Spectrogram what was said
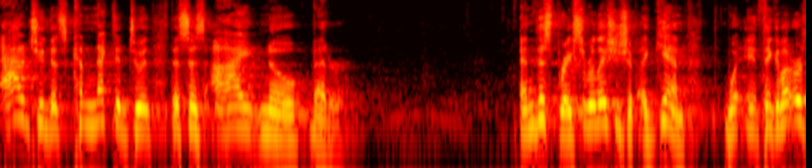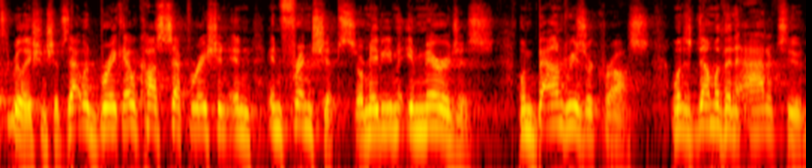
attitude that's connected to it that says, I know better. And this breaks the relationship. Again, think about earthly relationships. That would break, that would cause separation in, in friendships or maybe even in marriages. when boundaries are crossed, when it's done with an attitude,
